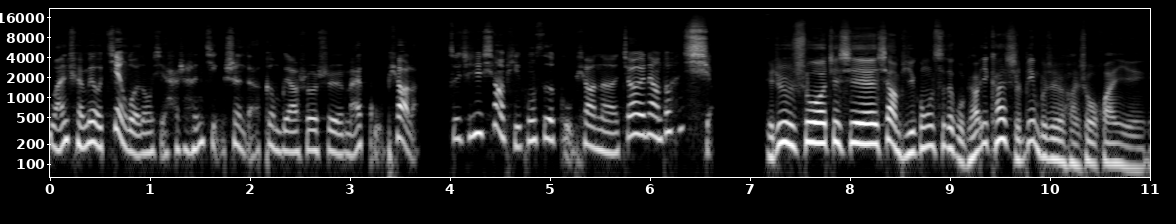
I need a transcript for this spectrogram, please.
完全没有见过的东西还是很谨慎的，更不要说是买股票了。所以这些橡皮公司的股票呢，交易量都很小。也就是说，这些橡皮公司的股票一开始并不是很受欢迎。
